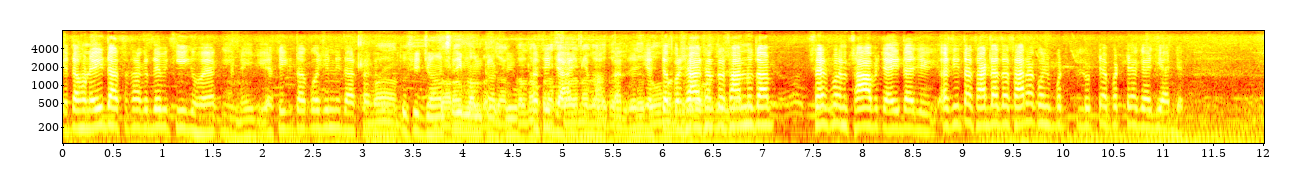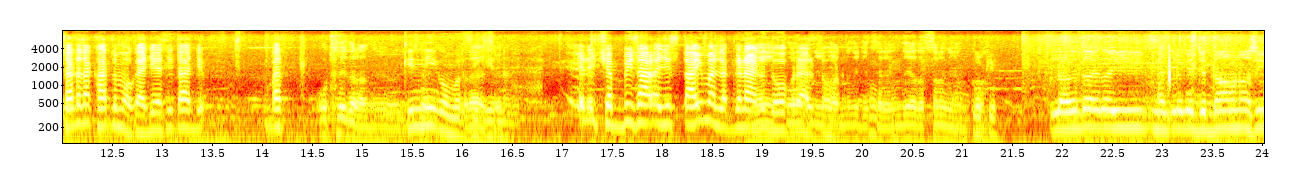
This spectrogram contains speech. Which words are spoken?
ਇਹ ਤਾਂ ਹੁਣ ਇਹ ਦੱਸ ਸਕਦੇ ਵੀ ਕੀ ਹੋਇਆ ਕੀ ਨਹੀਂ ਜੀ। ਅਸੀਂ ਤਾਂ ਕੁਝ ਨਹੀਂ ਦੱਸ ਸਕਦੇ। ਤੁਸੀਂ ਜਾਂਚ ਦੀ ਮੰਗ ਕਰਦੇ ਹੋ। ਅਸੀਂ ਜਾਂਚ ਦੀ ਮੰਗ ਕਰਦੇ ਜੀ। ਤੇ ਪ੍ਰਸ਼ਾਸਨ ਤੋਂ ਸਾਨੂੰ ਤਾਂ ਸਿਰਫ ਇਨਸਾਫ ਚਾਹੀਦਾ ਜੀ। ਅਸੀਂ ਤਾਂ ਸਾਡਾ ਤਾਂ ਸਾਰਾ ਕੁਝ ਲੁੱਟਿਆ ਪੱਟਿਆ ਗਿਆ ਜੀ ਅੱਜ। ਸਾਡਾ ਤਾਂ ਖਤਮ ਹੋ ਗਿਆ ਜੀ। ਅਸੀਂ ਤਾਂ ਅੱਜ ਬਸ ਉੱਥੇ ਕਰਾਂਗੇ। ਕਿੰਨੀ ਕੁ ਉਮਰ ਸੀਗੀ ਇਹਨਾਂ ਦੀ? ਇਹਦੀ 26 ਸਾਲ ਅਜੇ 27 ਮੈਂ ਲੱਗਣਾ ਇਹਨੂੰ 2 ਅਪ੍ਰੈਲ ਤੋਂ। ਕਰਨਗੇ ਜਿੱਥੇ ਰਹਿੰਦੇ ਆ ਦੱਸਣਗੇ ਅੰਕਲ ਓਕੇ ਲੱਗਦਾ ਇਹਦਾ ਹੀ ਮਤਲਬ ਕਿ ਜਿੱਦਾਂ ਹੁਣ ਅਸੀਂ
